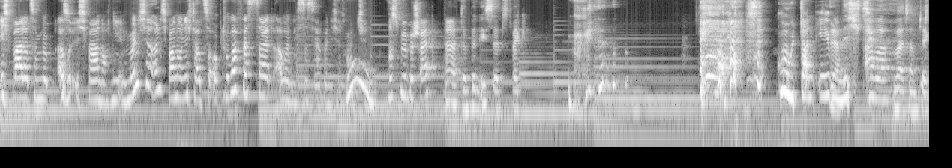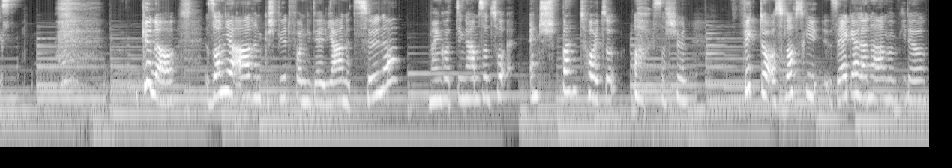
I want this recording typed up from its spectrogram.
Ich war da zum Glück, also ich war noch nie in München und ich war noch nicht da zur Oktoberfestzeit, aber nächstes Jahr bin ich in München. Uh, musst du mir Bescheid? Ah, dann bin ich selbst weg. Gut, dann eben Ja, nicht. Aber weiter im Text. Genau. Sonja Arendt, gespielt von Liliane Zillner. Mein Gott, die Namen sind so entspannt heute. Ach, ist das schön. Viktor Oslowski, sehr geiler Name wieder,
